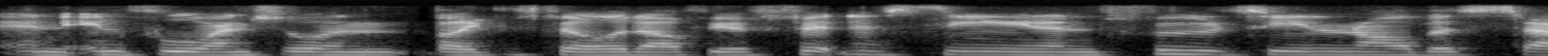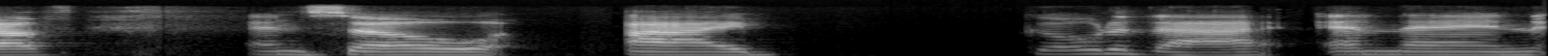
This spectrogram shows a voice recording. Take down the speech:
and influential in like the Philadelphia fitness scene and food scene and all this stuff. And so I go to that and then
